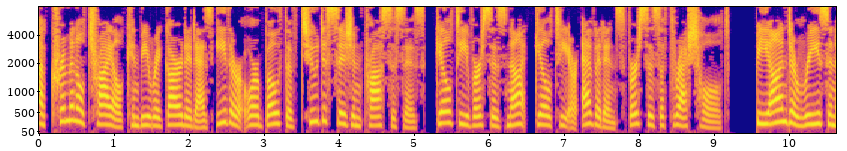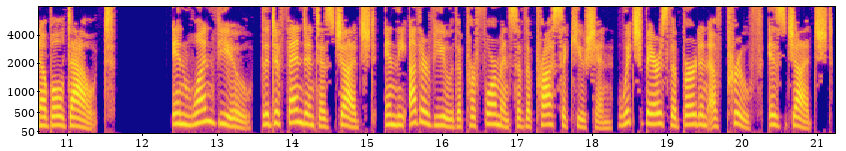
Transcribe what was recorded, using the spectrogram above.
A criminal trial can be regarded as either or both of two decision processes, guilty versus not guilty or evidence versus a threshold, beyond a reasonable doubt. In one view, the defendant is judged, in the other view the performance of the prosecution which bears the burden of proof is judged.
